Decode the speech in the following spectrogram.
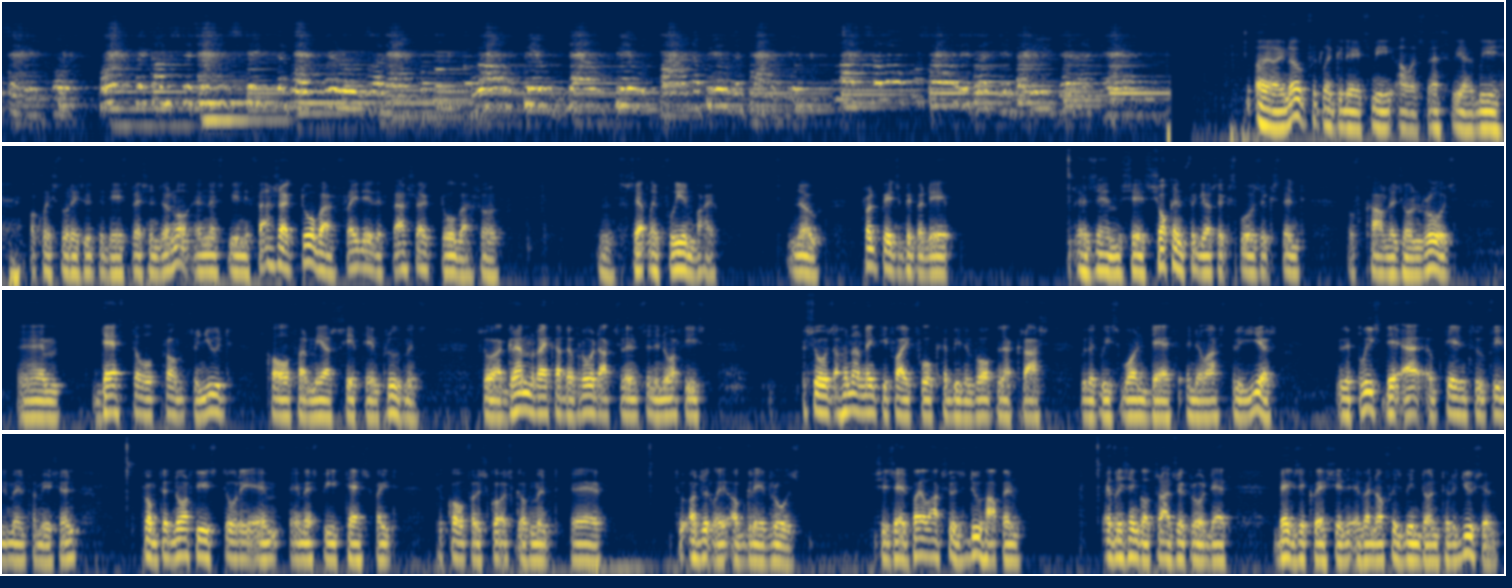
city folk. Folk for Constantine Street and folk for Jerusalem. Wallfield, Nellfield, and. Lots of local stories a can. I know, fit like good day, it's me, Alan Smith. We had we Buckley Stories with the Day's Press and Journal, and this being the 1st October, Friday the 1st October, so mm, certainly fleeing by. Now, front page of paper day as um, says shocking figures expose extent of carnage on roads. Um, death toll prompts renewed call for mere safety improvements. So a grim record of road accidents in the northeast shows 195 folk have been involved in a crash with at least one death in the last three years. The police data obtained through Freedom of Information prompted Northeast Tory M- MSP Tess White to call for the Scottish Government uh, to urgently upgrade roads. She said, while accidents do happen, every single tragic road death begs the question if enough has been done to reduce them.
